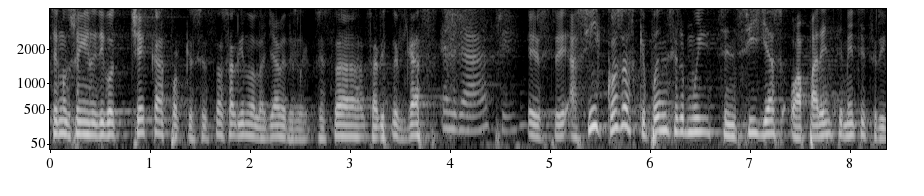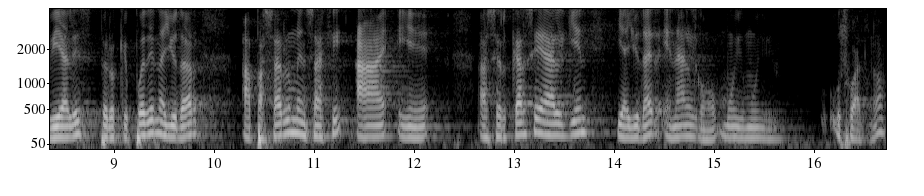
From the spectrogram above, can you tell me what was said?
tengo un sueño y le digo, checa porque se está saliendo la llave, del, se está saliendo el gas. El gas, sí. Este, así, cosas que pueden ser muy sencillas o aparentemente triviales, pero que pueden ayudar a pasar un mensaje a, eh, acercarse a alguien y ayudar en algo muy, muy usual, ¿no?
